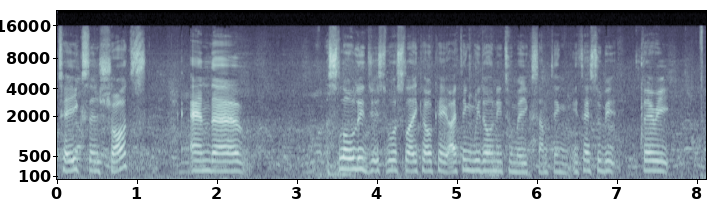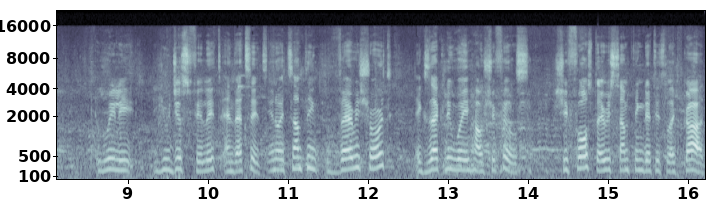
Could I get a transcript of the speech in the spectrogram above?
takes and shots. And uh, slowly it was like okay I think we don't need to make something. It has to be very really you just feel it and that's it. You know it's something very short exactly way how she feels. She feels there is something that is like God,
